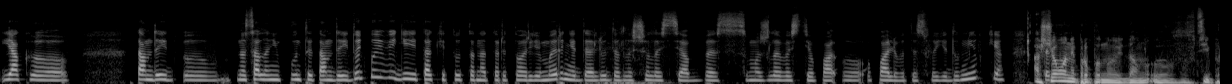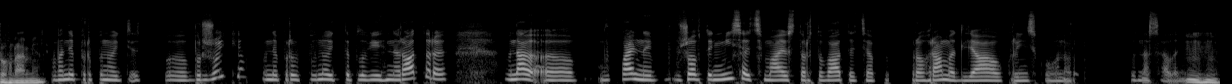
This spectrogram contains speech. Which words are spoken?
як е, там, де е, населені пункти, там, де йдуть бойові дії, так і тут на території мирні, де люди лишилися без можливості е, опалювати свої домівки. А що вони пропонують нам в цій програмі? Вони пропонують е, буржуйки, вони пропонують теплові генератори. Вона е, буквально в жовтень місяць має стартувати ця програма для українського народу населення. Угу.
